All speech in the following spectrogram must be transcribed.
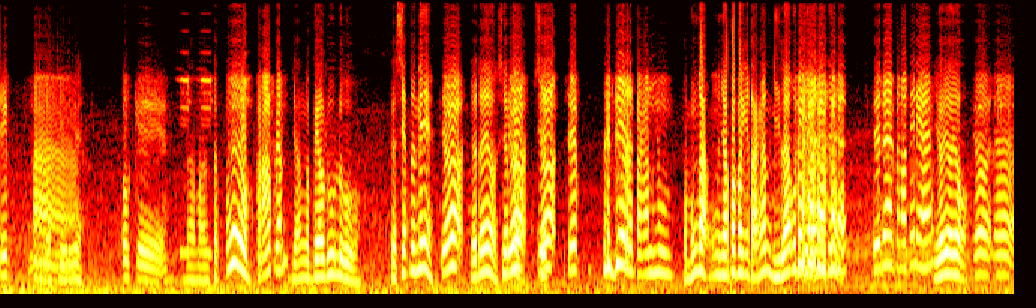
Sip. Sebelah kiri. Nah. Oke. Nah, mantep. Uh, keras kan? Jangan ngebel dulu. Udah siap tuh nih. Yuk, Dadah yuk, siap yuk, yuk. Siap. yuk, sip. Anjir, tanganmu. Kamu nggak nyapa pakai tangan, gila aku dikira nanti. Yaudah, tematin ya. Yo yo yo. Yuk, dah.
